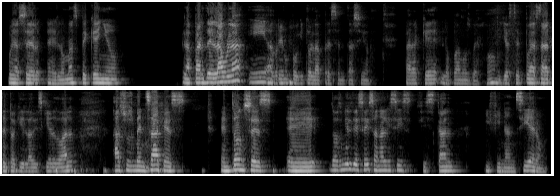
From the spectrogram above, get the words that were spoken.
Voy a hacer eh, lo más pequeño la parte del aula y abrir un poquito la presentación para que lo podamos ver. Y yo este, pueda estar atento aquí al lado izquierdo al, a sus mensajes. Entonces, 2016 eh, análisis fiscal y financiero.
